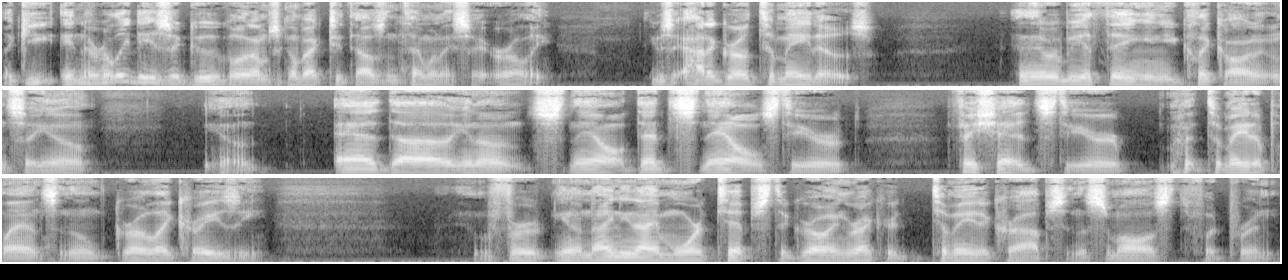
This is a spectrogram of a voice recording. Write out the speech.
Like you, in the early days of Google, and I'm just going back to 2010 when I say early, you say how to grow tomatoes, and there would be a thing, and you click on it and say, you know, you know, add uh, you know snail dead snails to your fish heads to your tomato plants and they'll grow like crazy. For you know 99 more tips to growing record tomato crops in the smallest footprint.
